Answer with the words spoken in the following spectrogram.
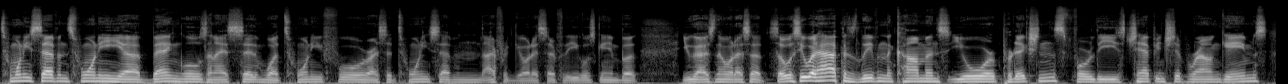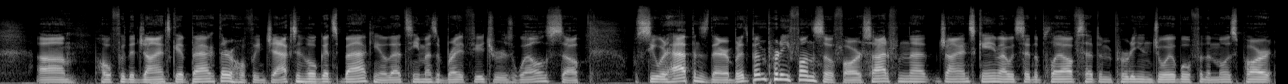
27 20 uh, Bengals. And I said, what, 24? I said 27. I forget what I said for the Eagles game, but you guys know what I said. So we'll see what happens. Leave in the comments your predictions for these championship round games. Um, hopefully the Giants get back there. Hopefully Jacksonville gets back. You know, that team has a bright future as well. So we'll see what happens there. But it's been pretty fun so far. Aside from that Giants game, I would say the playoffs have been pretty enjoyable for the most part.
